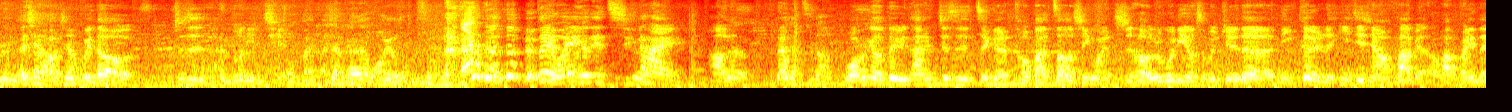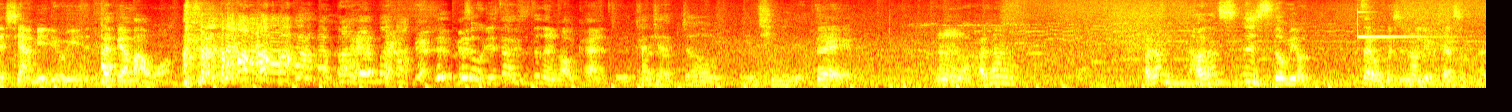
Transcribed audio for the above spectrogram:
嗯，而且好像回到就是很多年前。我蛮蛮想看看网友怎么说的。对，我也有点期待。好的，我知道。网友对于他就是整个头发造型完之后，如果你有什么觉得你个人的意见想要发表的话，欢迎在下面留言。但不要骂我。可是我觉得这样是真的很好看。就是看起来比较年轻一点。对，嗯，好像好像好像日子都没有在我们身上留下什么痕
